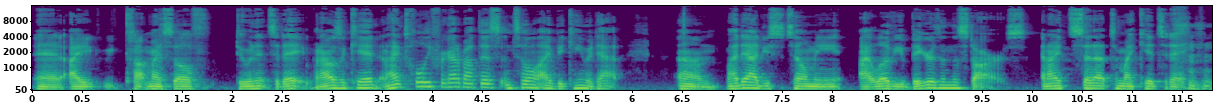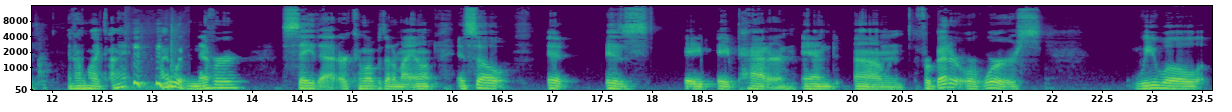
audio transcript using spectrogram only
and I caught myself doing it today when I was a kid, and I totally forgot about this until I became a dad. Um, my dad used to tell me, "I love you bigger than the stars," and I said that to my kid today, and I'm like, I I would never say that or come up with it on my own, and so it is a a pattern, and um, for better or worse, we will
